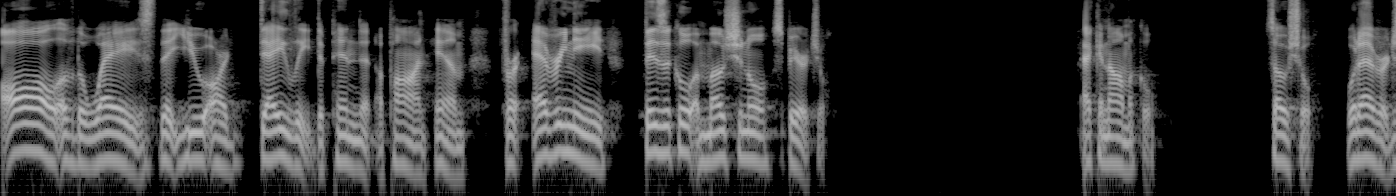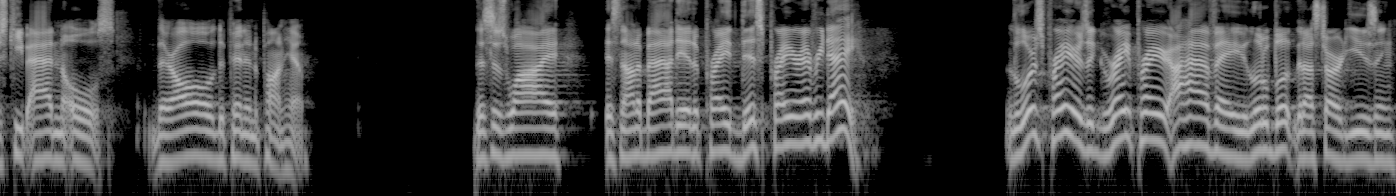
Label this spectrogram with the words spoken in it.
all of the ways that you are daily dependent upon Him for every need physical, emotional, spiritual, economical, social, whatever. Just keep adding oils. They're all dependent upon Him. This is why it's not a bad idea to pray this prayer every day. The Lord's Prayer is a great prayer. I have a little book that I started using.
